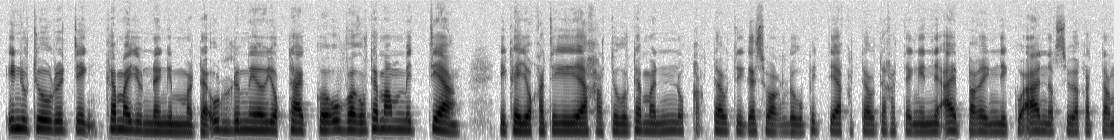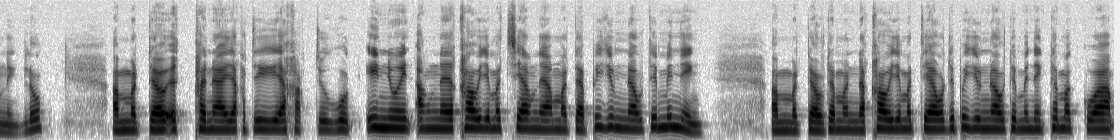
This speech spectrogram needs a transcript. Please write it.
туаккулу инутуурутик камаюннагиммата уллумиуйоқ тааккуа увагу тамармиттиа икайоқатигиақартугу таманнуққартаутигасуарлугу питтиақартау тақаттангинни аиппаринникку аанерсуақаттарниглу амматтау эққанааяқатигиақартугут инуит арнеқауяматсиарнеармата пиюннау тиминин амматтау таманнақауяматсиарути пиюннау тиминин тамаккуа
